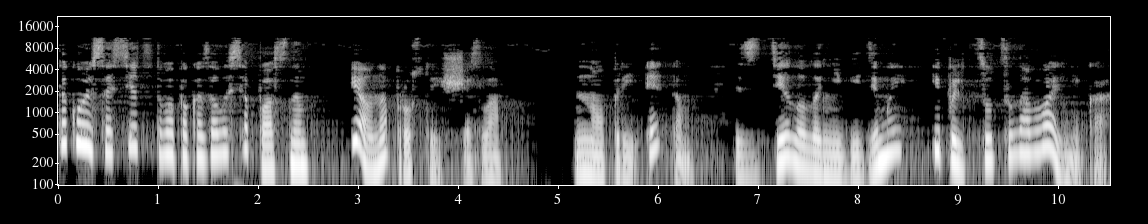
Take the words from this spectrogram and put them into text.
такое соседство показалось опасным, и она просто исчезла. Но при этом сделала невидимой и пыльцу целовальника,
